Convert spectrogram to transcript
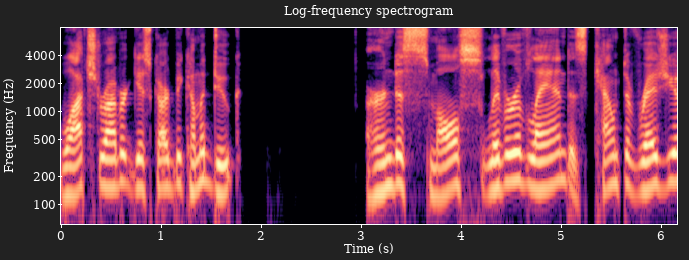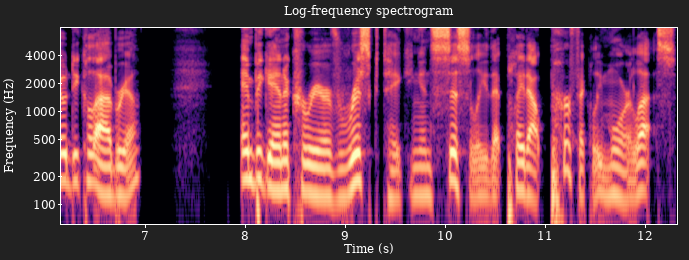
watched Robert Guiscard become a duke, earned a small sliver of land as Count of Reggio di Calabria, and began a career of risk taking in Sicily that played out perfectly, more or less.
